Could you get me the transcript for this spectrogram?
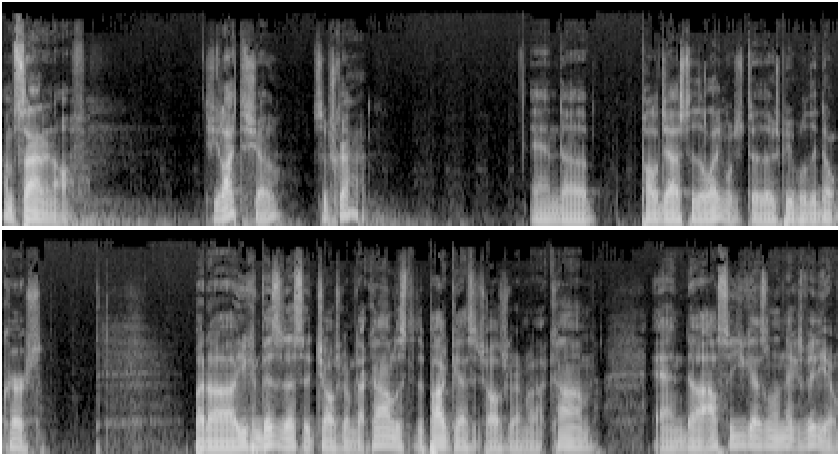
I'm signing off. If you like the show, subscribe. And uh, apologize to the language to those people that don't curse. But uh, you can visit us at charlesgraham.com, listen to the podcast at charlesgraham.com, and uh, I'll see you guys on the next video.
